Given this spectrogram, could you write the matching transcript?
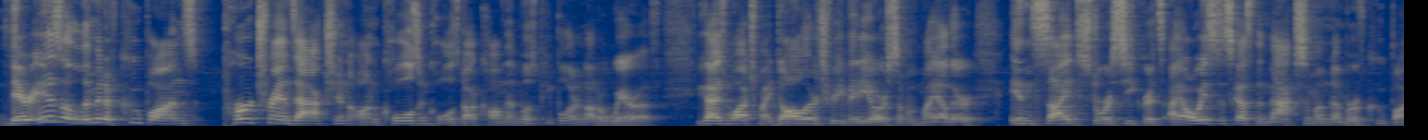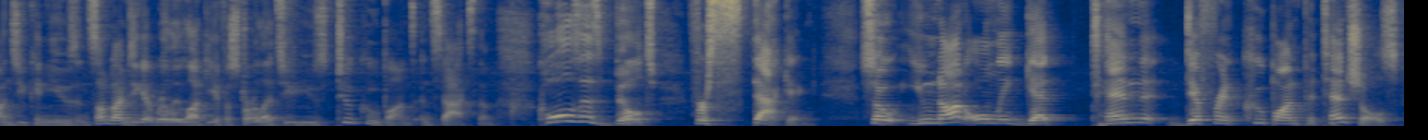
There is a limit of coupons per transaction on Kohl's and Kohls.com that most people are not aware of. You guys watch my Dollar Tree video or some of my other inside store secrets, I always discuss the maximum number of coupons you can use, and sometimes you get really lucky if a store lets you use two coupons and stacks them. Kohl's is built for stacking. So you not only get 10 different coupon potentials,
